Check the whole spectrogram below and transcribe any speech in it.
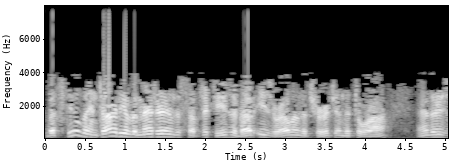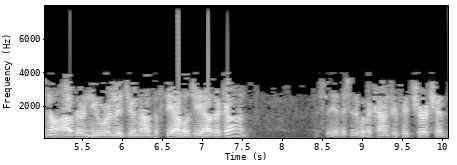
But still, the entirety of the matter and the subject is about Israel and the church and the Torah and there is no other new religion, other theology, other God. You see, this is what the counterfeit church had,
